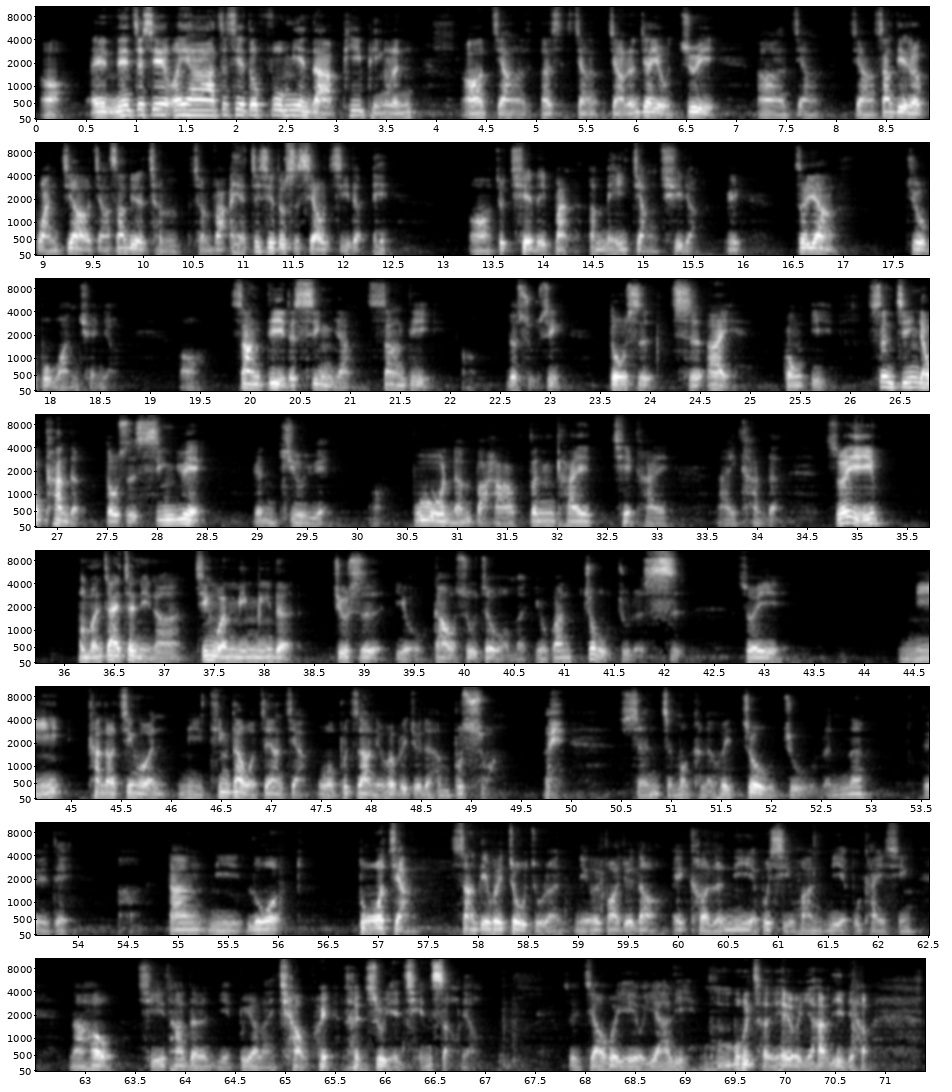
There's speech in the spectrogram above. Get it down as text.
哦，哎，连这些，哎呀，这些都负面的，批评人，啊，讲呃讲讲人家有罪，啊，讲讲上帝的管教，讲上帝的惩惩罚，哎呀，这些都是消极的，哎，哦，就切了一半，啊，没讲去了，哎，这样就不完全了，哦，上帝的信仰，上帝啊的属性。都是慈爱、公义，圣经要看的都是新约跟旧约啊，不能把它分开切开来看的。所以，我们在这里呢，经文明明的就是有告诉着我们有关咒诅的事。所以，你看到经文，你听到我这样讲，我不知道你会不会觉得很不爽？哎，神怎么可能会咒诅人呢？对不对，啊，当你多多讲上帝会咒主人，你会发觉到，哎，可能你也不喜欢，你也不开心，然后其他的人也不要来教会，人数也减少了，所以教会也有压力，牧者也有压力了。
